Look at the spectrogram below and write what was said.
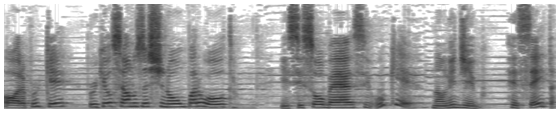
Ora, por quê? Porque o céu nos destinou um para o outro. E se soubesse o que? Não lhe digo. Receita?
